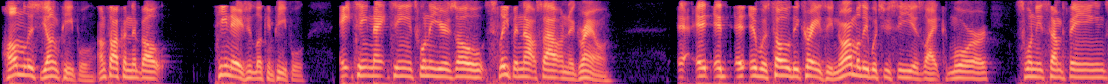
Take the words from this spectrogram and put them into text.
homeless young people. I'm talking about teenager looking people, 18, 19, 20 years old, sleeping outside on the ground. It, it, it, it was totally crazy. Normally what you see is like more 20 somethings,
